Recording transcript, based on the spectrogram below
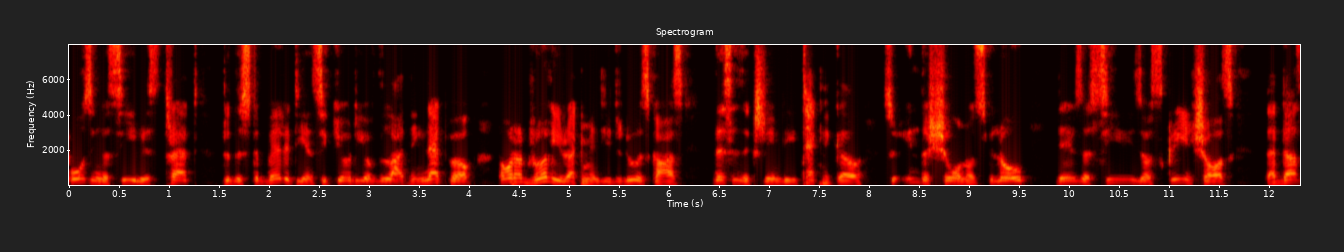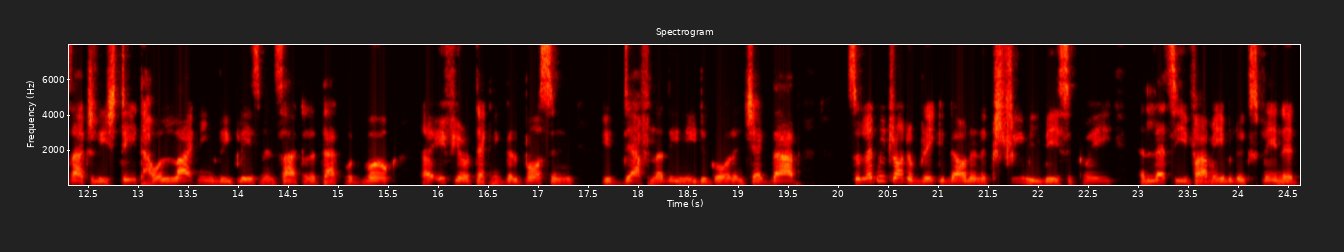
posing a serious threat to the stability and security of the Lightning Network. Now, what I'd really recommend you to do is, guys, this is extremely technical. So, in the show notes below, there's a series of screenshots that does actually state how a lightning replacement cycle attack would work. Now, if you're a technical person, you definitely need to go and check that. So let me try to break it down in an extremely basic way and let's see if I'm able to explain it.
